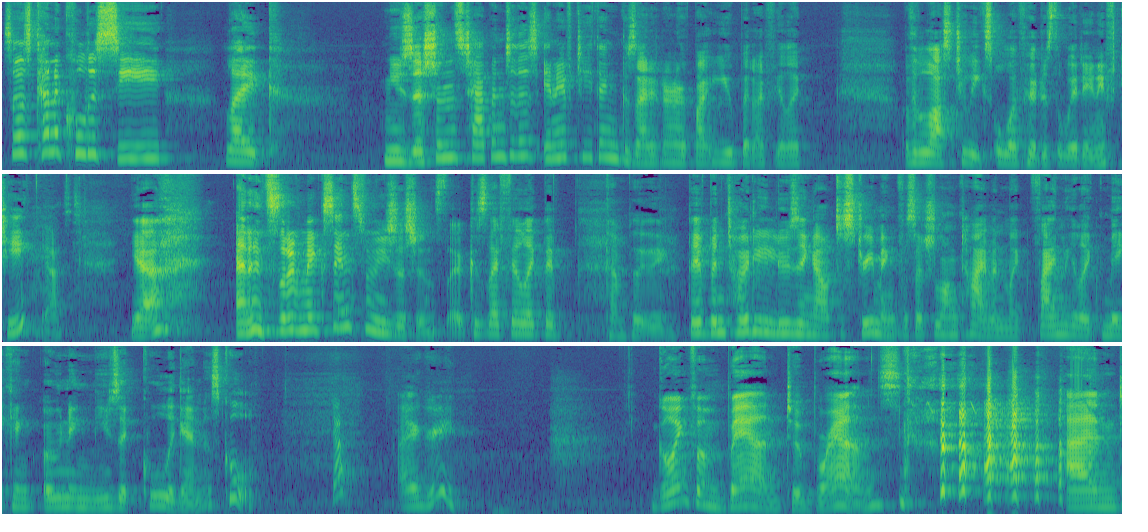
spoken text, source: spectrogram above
So it's kind of cool to see, like, musicians tap into this NFT thing because I don't know about you, but I feel like over the last two weeks, all I've heard is the word NFT. Yes. Yeah. And it sort of makes sense for musicians though, because I feel like they've Completely. they've been totally losing out to streaming for such a long time, and like finally like making owning music cool again is cool. Yeah, I agree. Going from band to brands and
